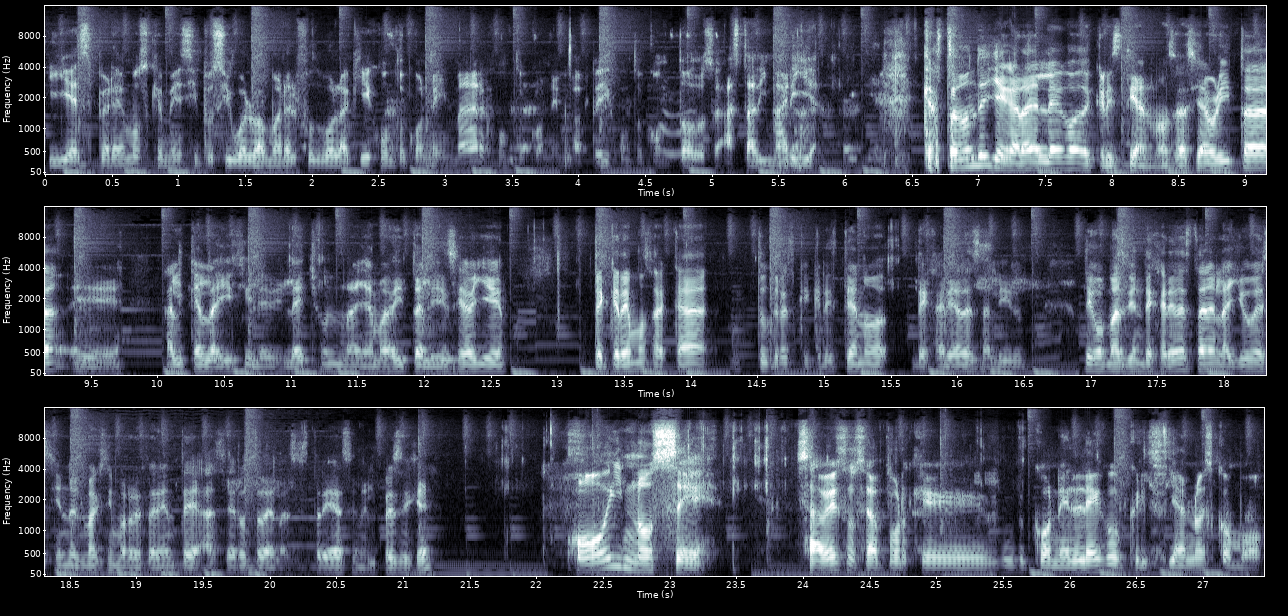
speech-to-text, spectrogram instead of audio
Y esperemos que Messi pues sí vuelva a amar el fútbol aquí, junto con Neymar, junto con Mbappé y junto con todos, hasta Di María. ¿Que hasta dónde llegará el ego de Cristiano? O sea, si ahorita eh, al que la le, le echa una llamadita y le dice, oye, te queremos acá, ¿tú crees que Cristiano dejaría de salir? Digo, más bien dejaría de estar en la Juve siendo el máximo referente a ser otra de las estrellas en el PSG. Hoy no sé, ¿sabes? O sea, porque con el ego cristiano es como,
